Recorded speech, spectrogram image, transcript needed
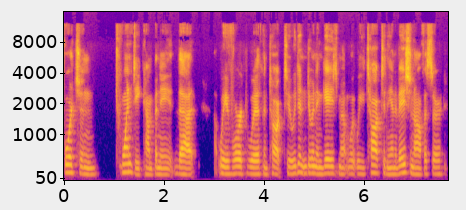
Fortune 20 company that we've worked with and talked to. We didn't do an engagement. We talked to the innovation officer.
